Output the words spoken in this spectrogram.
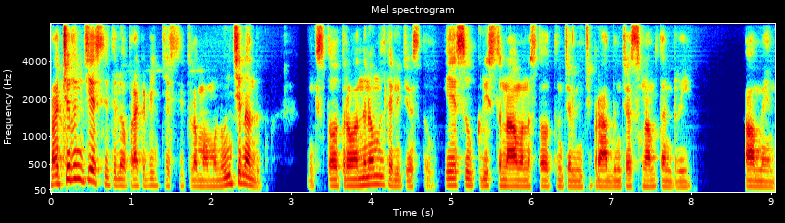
ప్రచురించే స్థితిలో ప్రకటించే స్థితిలో మమ్మల్ని ఉంచినందుకు మీకు స్తోత్ర వందనములు తెలియజేస్తూ యేసు క్రీస్తు నామన స్తోత్రం చెల్లించి ప్రార్థన చేస్తున్నాం తండ్రి. ఆమెన్.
